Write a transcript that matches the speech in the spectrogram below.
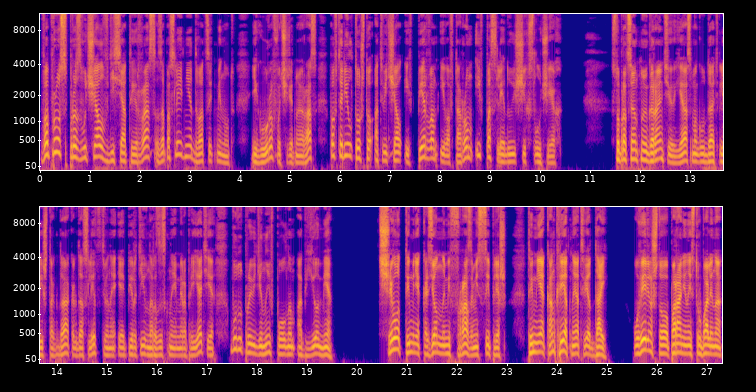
Вопрос прозвучал в десятый раз за последние двадцать минут, и Гуров в очередной раз повторил то, что отвечал и в первом, и во втором, и в последующих случаях. Стопроцентную гарантию я смогу дать лишь тогда, когда следственные и оперативно-розыскные мероприятия будут проведены в полном объеме. Чего ты мне казенными фразами сыплешь? Ты мне конкретный ответ дай. Уверен, что пораненный Струбалина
